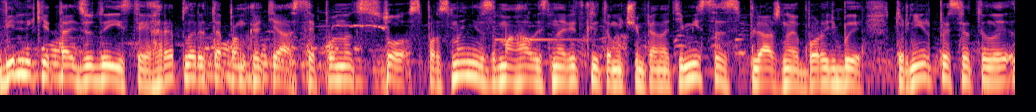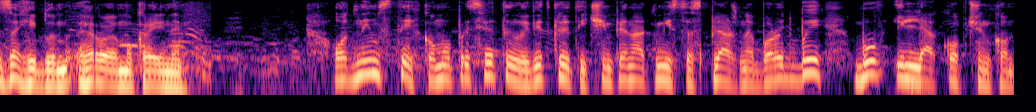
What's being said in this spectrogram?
Вільники та дзюдоїсти, греплери та панкратіасти. Понад 100 спортсменів змагались на відкритому чемпіонаті міста з пляжної боротьби. Турнір присвятили загиблим героям України. Одним з тих, кому присвятили відкритий чемпіонат міста з пляжної боротьби, був Ілля Копченко,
